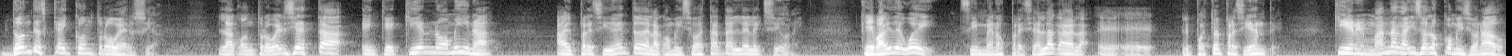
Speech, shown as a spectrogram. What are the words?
¿dónde es que hay controversia? la controversia está en que quién nomina al presidente de la Comisión Estatal de Elecciones que by the way sin menospreciar la, eh, eh, el puesto del presidente quienes mandan ahí son los comisionados.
